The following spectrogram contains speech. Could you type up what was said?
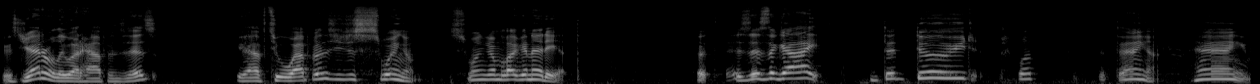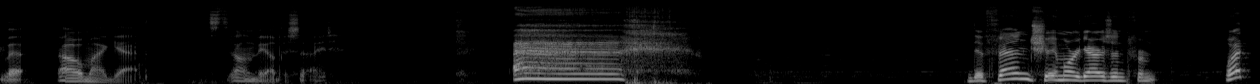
Because generally what happens is you have two weapons, you just swing them. Swing them like an idiot. But is this the guy? The dude. What? Hang on. Hang the. Oh my god. It's on the other side. Ah. Uh, Defend Shaemoor Garrison from... What?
